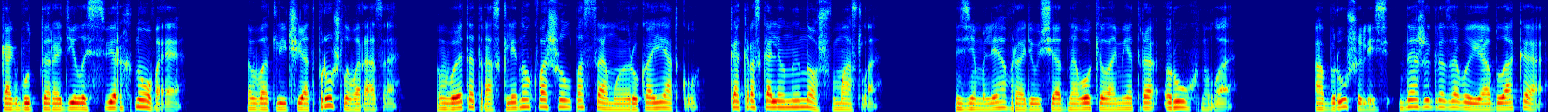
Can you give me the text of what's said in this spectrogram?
как будто родилась сверхновая. В отличие от прошлого раза, в этот раз клинок вошел по самую рукоятку, как раскаленный нож в масло. Земля в радиусе одного километра рухнула. Обрушились даже грозовые облака,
